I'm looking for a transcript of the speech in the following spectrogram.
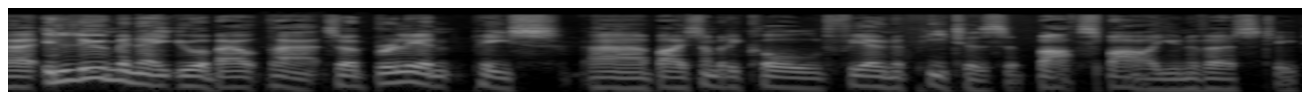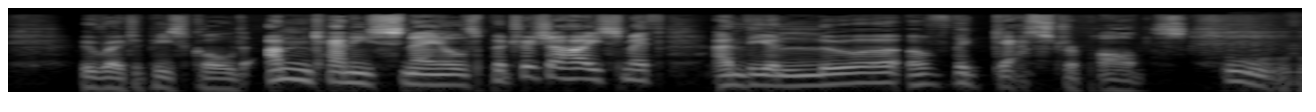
uh, illuminate you about that. So, a brilliant piece uh, by somebody called Fiona Peters at Bath Spa University, who wrote a piece called Uncanny Snails, Patricia Highsmith, and the Allure of the Gastropods. Ooh,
